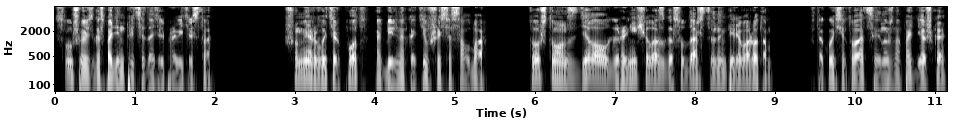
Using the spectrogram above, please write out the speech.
Слушаюсь, господин председатель правительства. Шумер вытер пот, обильно катившийся со лба. То, что он сделал, граничило с государственным переворотом. В такой ситуации нужна поддержка,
